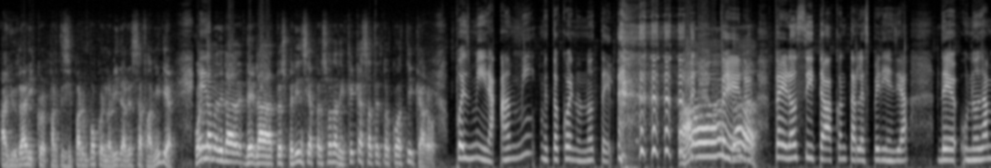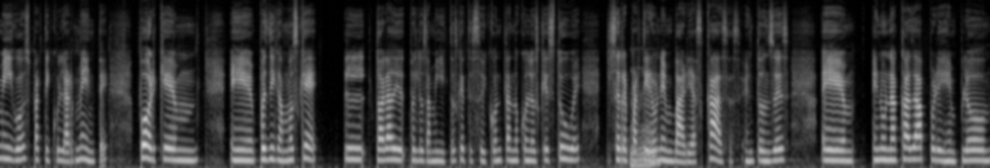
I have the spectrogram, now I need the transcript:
ayudar y participar un poco en la vida de esa familia. Cuéntame de, la, de la, tu experiencia personal. ¿En qué casa te tocó a ti, Caro? Pues mira, a mí me tocó en un hotel. pero, pero sí te va a contar la experiencia de unos amigos particularmente, porque mm, eh, pues digamos que toda pues los amiguitos que te estoy contando con los que estuve se repartieron en varias casas. Entonces, em, en una casa, por ejemplo,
